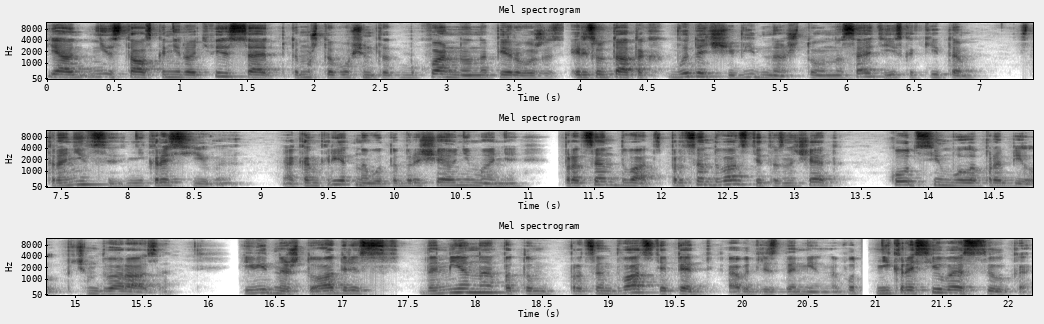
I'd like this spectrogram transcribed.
Я не стал сканировать весь сайт, потому что, в общем-то, буквально на первых же результатах выдачи видно, что на сайте есть какие-то страницы некрасивые. А конкретно, вот обращаю внимание, процент 20. Процент 20 это означает код символа пробел, причем два раза. И видно, что адрес домена, потом процент 20, опять адрес домена. Вот некрасивая ссылка.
